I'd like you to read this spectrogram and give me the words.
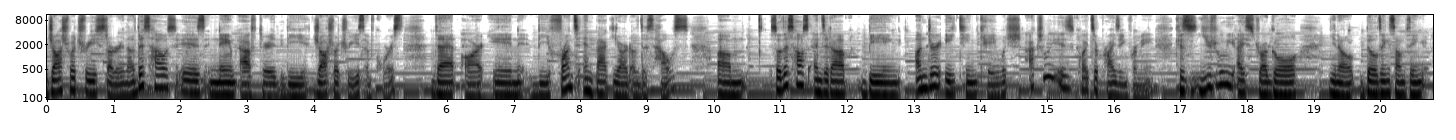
Joshua Tree starter. Now this house is named after the Joshua trees, of course, that are in the front and backyard of this house. Um, so this house ended up being under 18k, which actually is quite surprising for me, because usually I struggle, you know, building something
